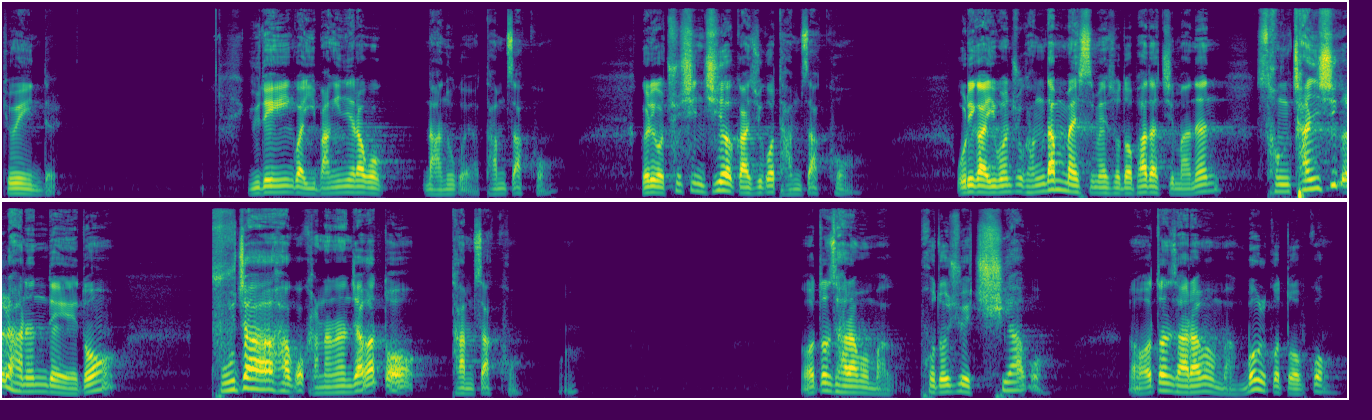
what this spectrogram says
교회인들. 유대인과 이방인이라고 나누고요. 담 쌓고. 그리고 출신 지역 가지고 담 쌓고 우리가 이번 주 강단 말씀에서도 받았지만은 성찬식을 하는 데에도 부자하고 가난한 자가 또 담 쌓고 어? 어떤 사람은 막 포도주에 취하고 어, 어떤 사람은 막 먹을 것도 없고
